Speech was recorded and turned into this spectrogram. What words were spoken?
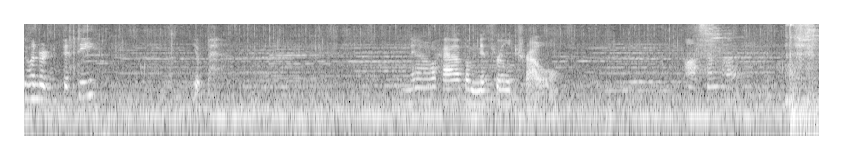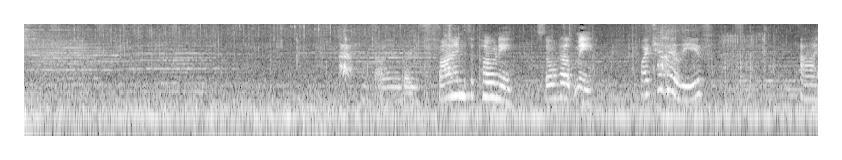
250. Yep. We now have a mithril trowel. Awesome. And I am going to find the pony. So help me. Why can't I leave? I.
